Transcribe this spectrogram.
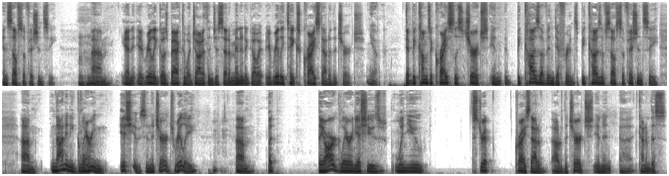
and self sufficiency. Mm-hmm. Um, and it really goes back to what Jonathan just said a minute ago. It, it really takes Christ out of the church. Yeah. It becomes a Christless church in because of indifference, because of self sufficiency. Um, not any glaring issues in the church, really, um, but they are glaring issues when you strip Christ out of out of the church in a, uh, kind of this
